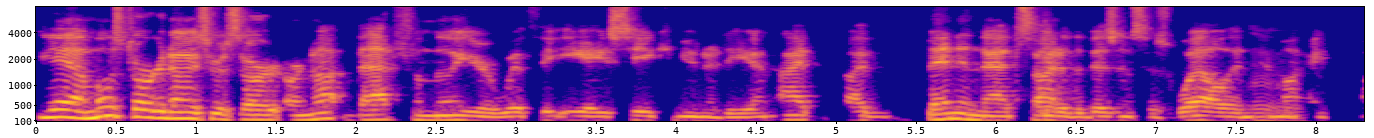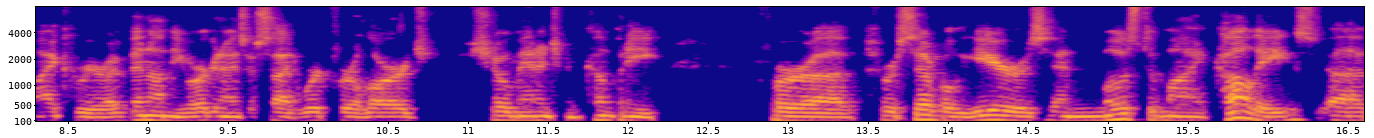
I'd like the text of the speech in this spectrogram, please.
Yeah, most organizers are, are not that familiar with the EAC community, and I I've been in that side of the business as well in, in Mm. my my career. I've been on the organizer side, worked for a large show management company for uh, for several years, and most of my colleagues uh,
